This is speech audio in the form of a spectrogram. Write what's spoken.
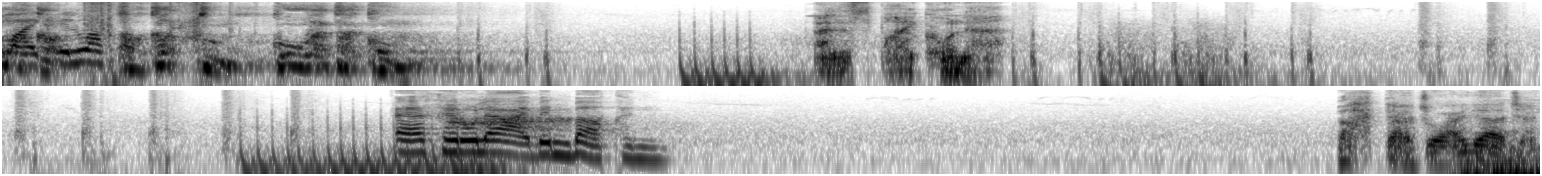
ال spike في الوسط فقدتم قوتكم. ال spike هنا. آخر لاعب باق. أحتاج علاجا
